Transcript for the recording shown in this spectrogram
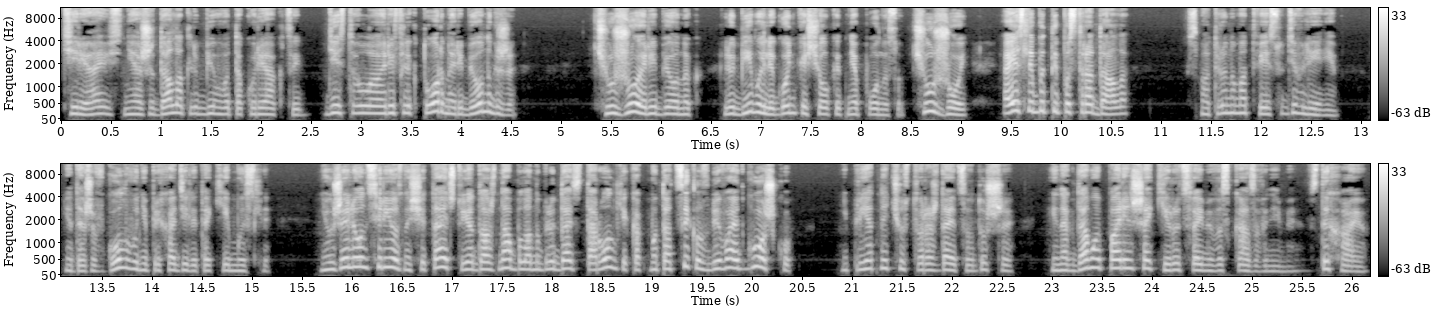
теряюсь, не ожидал от любимого такой реакции. Действовала рефлекторно, ребенок же. Чужой ребенок. Любимый легонько щелкает меня по носу. Чужой. А если бы ты пострадала? Смотрю на Матвея с удивлением. Мне даже в голову не приходили такие мысли. Неужели он серьезно считает, что я должна была наблюдать в сторонке, как мотоцикл сбивает Гошку? Неприятное чувство рождается в душе. Иногда мой парень шокирует своими высказываниями. Вздыхаю.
